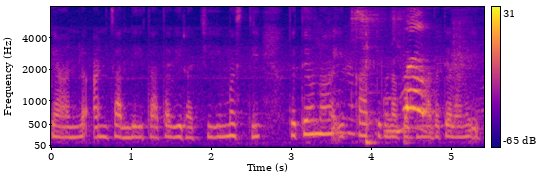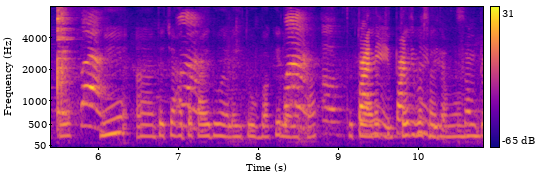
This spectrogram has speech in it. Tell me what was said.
ते आणलं आणि चालले इथं. आता विराटची ही मस्ती. तर तेव्हा ना इतका हट्टीपणा करतो ना आता त्याला ना इतकं मी त्याच्या हात पाय धुवायला इथं उभा केला होता. तर तो आता पाणी- तिथंच बसायचा. म्हणून.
